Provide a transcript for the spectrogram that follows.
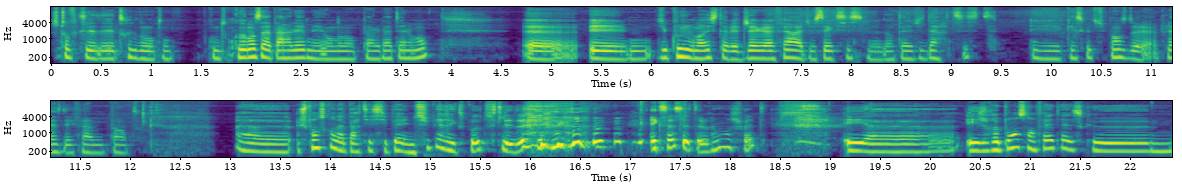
je trouve que c'est des trucs dont on, on commence à parler, mais on n'en parle pas tellement. Euh, et du coup, je me demandais si tu avais déjà eu affaire à du sexisme dans ta vie d'artiste. Et qu'est-ce que tu penses de la place des femmes peintres euh, Je pense qu'on a participé à une super expo toutes les deux. et que ça, c'était vraiment chouette. Et, euh, et je repense en fait à ce que euh,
